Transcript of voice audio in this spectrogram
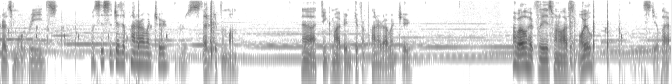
Grab some more reeds. Was this the desert planet I went to? Or is that a different one? Ah, I think it might have been a different planet I went to. Oh well, hopefully this one will have some oil. Let's steal that.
